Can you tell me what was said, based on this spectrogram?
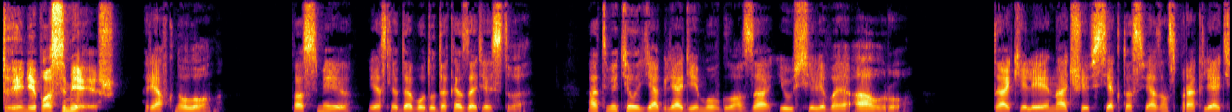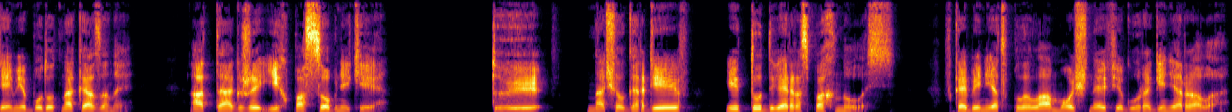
«Ты не посмеешь!» — рявкнул он. «Посмею, если добуду доказательства», — ответил я, глядя ему в глаза и усиливая ауру. Так или иначе, все, кто связан с проклятиями, будут наказаны. А также их пособники. «Ты...» – начал Гордеев, и тут дверь распахнулась. В кабинет вплыла мощная фигура генерала.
